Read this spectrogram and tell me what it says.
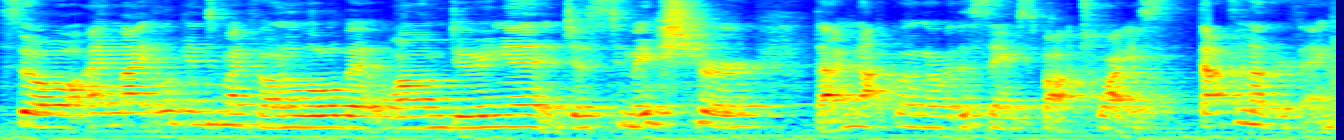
So I might look into my phone a little bit while I'm doing it just to make sure that I'm not going over the same spot twice. That's another thing.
